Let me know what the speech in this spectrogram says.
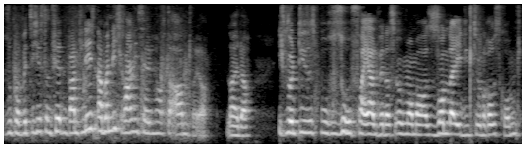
super witzig ist, im vierten Band lesen, aber nicht Ranis heldenhafte Abenteuer. Leider. Ich würde dieses Buch so feiern, wenn das irgendwann mal als Sonderedition rauskommt.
